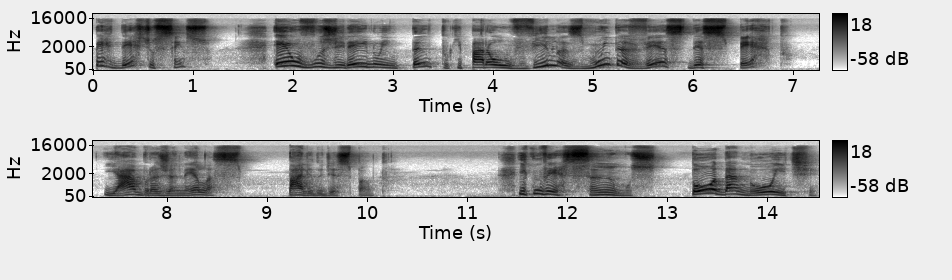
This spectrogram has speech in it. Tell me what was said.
perdeste o senso. Eu vos direi, no entanto, que para ouvi-las, muita vez desperto e abro as janelas pálido de espanto. E conversamos toda a noite,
